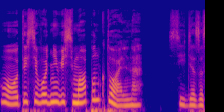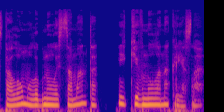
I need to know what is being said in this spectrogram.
«О, ты сегодня весьма пунктуальна!» Сидя за столом, улыбнулась Саманта и кивнула на кресло.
